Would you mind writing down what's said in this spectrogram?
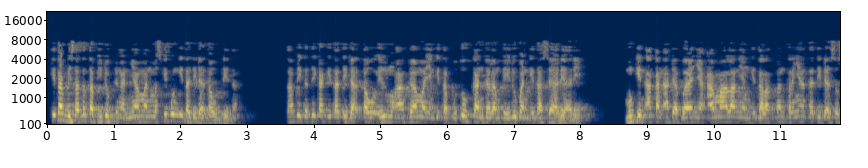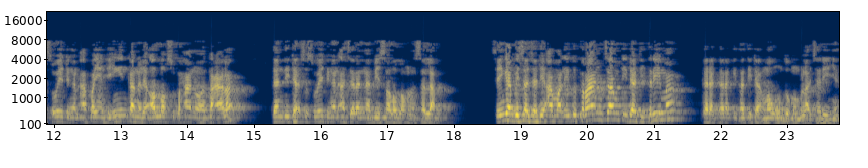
kita bisa tetap hidup dengan nyaman meskipun kita tidak tahu berita. Tapi ketika kita tidak tahu ilmu agama yang kita butuhkan dalam kehidupan kita sehari-hari, mungkin akan ada banyak amalan yang kita lakukan ternyata tidak sesuai dengan apa yang diinginkan oleh Allah Subhanahu wa taala dan tidak sesuai dengan ajaran Nabi sallallahu alaihi wasallam. Sehingga bisa jadi amal itu terancam tidak diterima gara-gara kita tidak mau untuk mempelajarinya.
